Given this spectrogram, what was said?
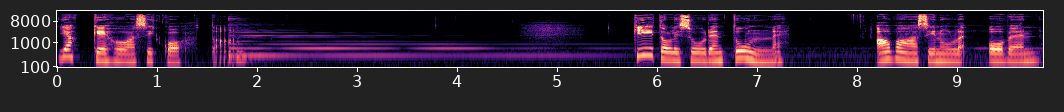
ja kehoasi kohtaan. Kiitollisuuden tunne avaa sinulle oven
